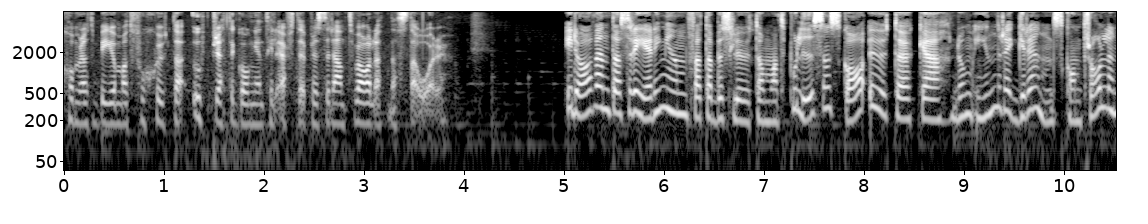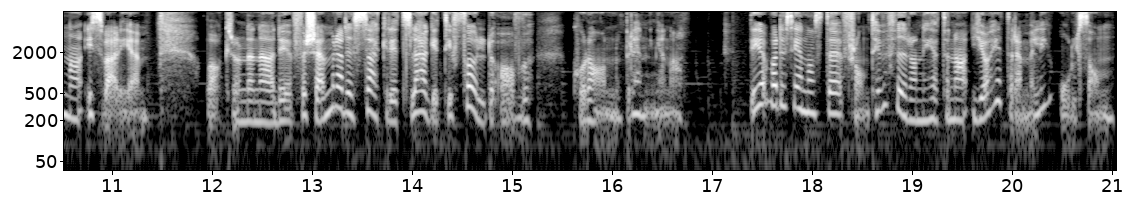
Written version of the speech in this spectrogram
kommer att be om att få skjuta upp rättegången till efter presidentvalet nästa år. Idag väntas regeringen fatta beslut om att polisen ska utöka de inre gränskontrollerna i Sverige. Bakgrunden är det försämrade säkerhetsläget till följd av koranbränningarna. Det var det senaste från TV4 Nyheterna. Jag heter Emily Olsson.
